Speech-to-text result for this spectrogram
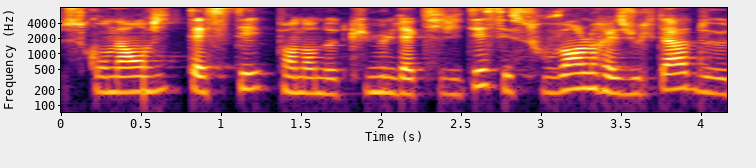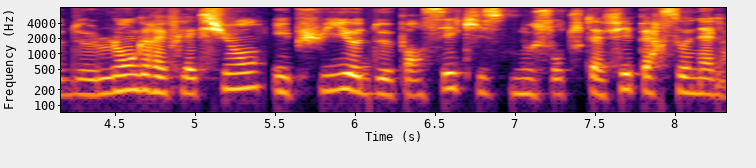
ce qu'on a envie de tester pendant notre cumul d'activités, c'est souvent le résultat de, longues réflexions et puis euh, de pensées qui nous sont tout à fait personnelles.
